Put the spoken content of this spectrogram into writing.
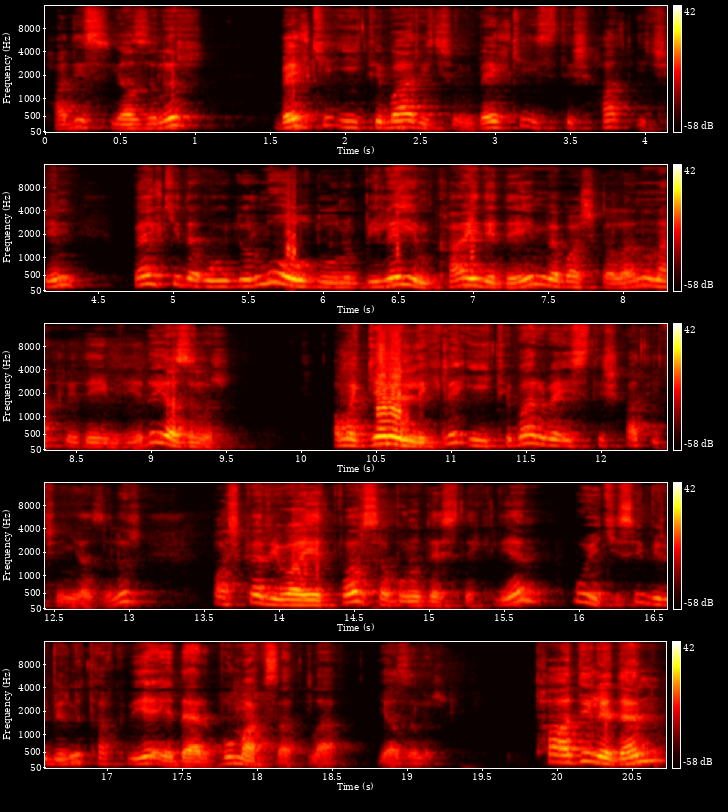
Hadis yazılır. Belki itibar için, belki istişhat için, belki de uydurma olduğunu bileyim, kaydedeyim ve başkalarına nakledeyim diye de yazılır. Ama genellikle itibar ve istişhat için yazılır. Başka rivayet varsa bunu destekleyen bu ikisi birbirini takviye eder. Bu maksatla yazılır. Tadil eden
